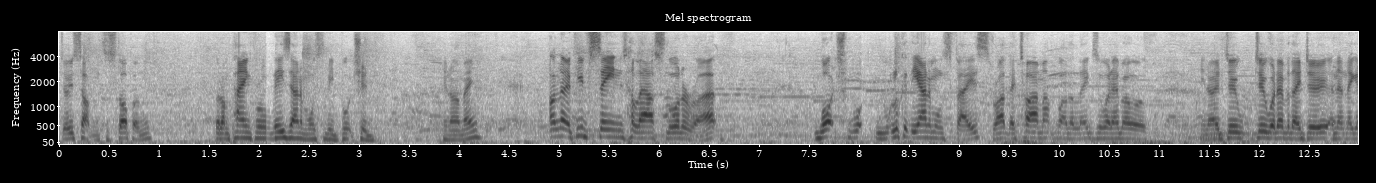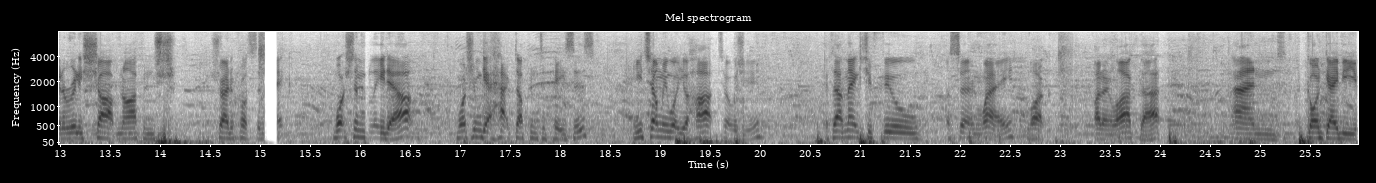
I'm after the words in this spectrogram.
do something to stop them. But I'm paying for all these animals to be butchered. You know what I mean? I don't know if you've seen halal slaughter, right? watch what, look at the animal's face, right? They tie them up by the legs or whatever, or, you know, do do whatever they do, and then they get a really sharp knife and straight across the neck. Watch them bleed out. Watch them get hacked up into pieces. And you tell me what your heart tells you. If that makes you feel a certain way, like I don't like that, and God gave you your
